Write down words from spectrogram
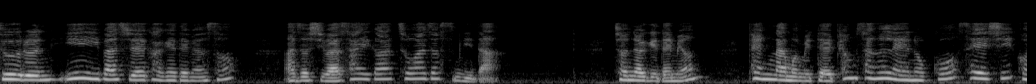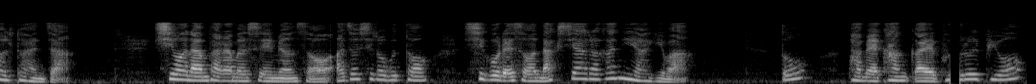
둘은 이 이발소에 가게 되면서 아저씨와 사이가 좋아졌습니다. 저녁이 되면 팽나무 밑에 평상을 내놓고 셋이 걸터 앉아 시원한 바람을 쐬면서 아저씨로부터 시골에서 낚시하러 간 이야기와 또 밤에 강가에 불을 피워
